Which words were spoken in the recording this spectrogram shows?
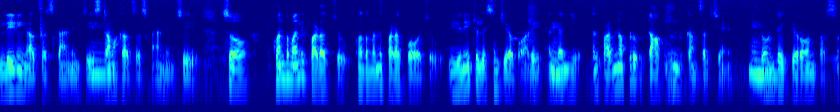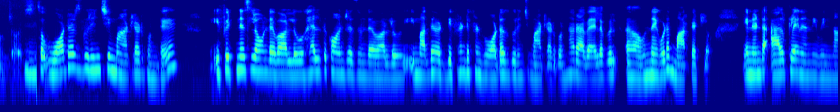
bleeding ulcers కాడి నుంచి స్టమక్ అల్సర్స్ కాడి నుంచి సో కొంతమందికి పడవచ్చు కొంతమంది పడకపోవచ్చు. You need to listen to your body and then అది పడినప్పుడు డాక్టర్ కన్సల్ట్ చేయండి. Don't take your own personal choice so waters గురించి మాట్లాడుకుంటే ఈ ఫిట్నెస్లో ఉండేవాళ్ళు హెల్త్ కాన్షియస్ ఉండేవాళ్ళు ఈ మధ్య డిఫరెంట్ డిఫరెంట్ వాటర్స్ గురించి మాట్లాడుకుంటున్నారు. అవైలబుల్ ఉన్నాయి కూడా మార్కెట్లో. ఏంటంటే ఆల్కలైన్ అని విన్నా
